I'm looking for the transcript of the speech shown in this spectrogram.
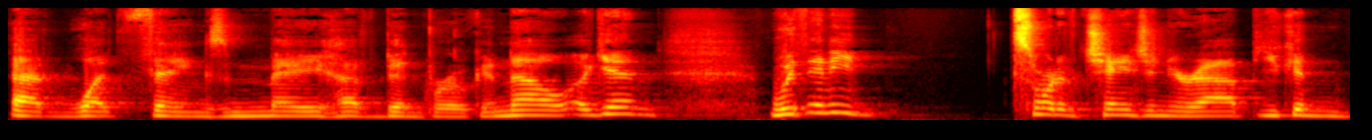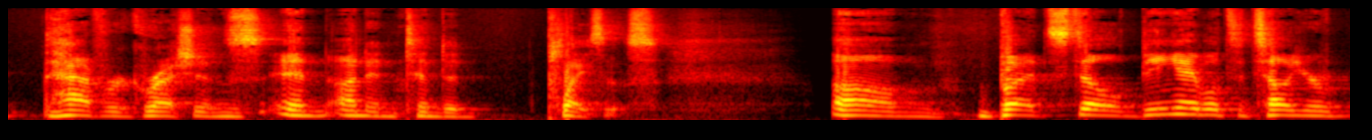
at what things may have been broken. Now again with any sort of change in your app you can have regressions in unintended places um, but still, being able to tell your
